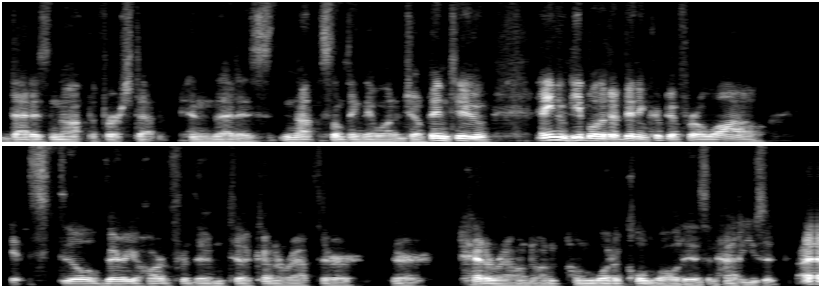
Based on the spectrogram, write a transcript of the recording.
that is not the first step, and that is not something they want to jump into. And even people that have been in crypto for a while, it's still very hard for them to kind of wrap their their head around on, on what a cold wallet is and how to use it. I,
